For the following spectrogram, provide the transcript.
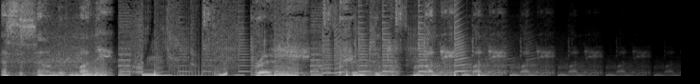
That's the sound of money. Fresh printed money. money. money. money.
